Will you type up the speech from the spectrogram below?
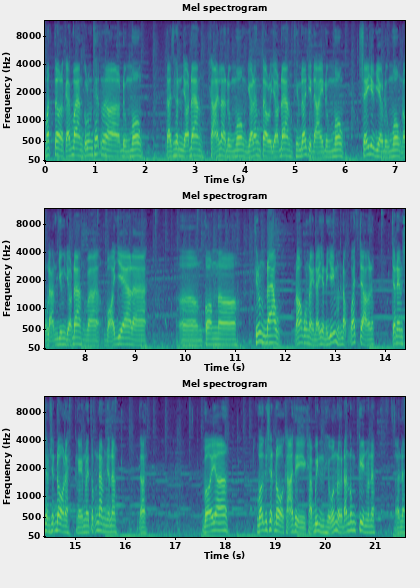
master là cải bang cũng thép là đường môn. Đại sư huynh võ đang khải là đường môn võ đang tàu là võ đang thiên đế chỉ đại đường môn xế dao dèo đường môn độc lạm dương võ đang và võ gia là uh, con uh, thiếu long đao đó con này nãy giờ nó dí mình đọc quá trời nè. Cho anh em xem set đồ này ngày hôm nay top 5 nha nè. Đây. Với uh, với cái set đồ khả thì khả pin hiệu ứng được đánh tống kim nè. Đây nè.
